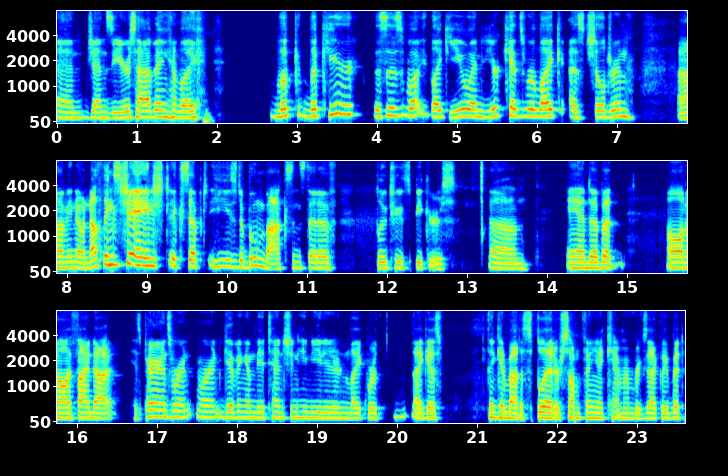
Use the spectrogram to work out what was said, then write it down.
and Gen Zers having. I'm like, look, look here. This is what like you and your kids were like as children. Um, you know, nothing's changed except he used a boombox instead of Bluetooth speakers. Um, and uh, but all in all, I find out his parents weren't weren't giving him the attention he needed, and like were I guess thinking about a split or something. I can't remember exactly, but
